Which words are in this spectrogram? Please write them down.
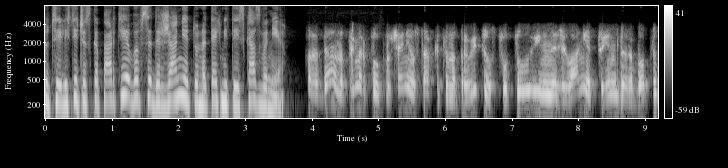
социалистическа партия в съдържанието на техните изказвания? Да, например, по отношение оставката на правителството и нежеланието им да работят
